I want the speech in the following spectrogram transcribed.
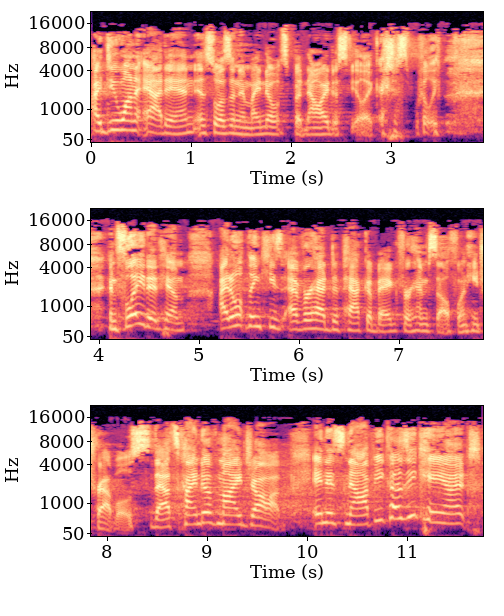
I do want to add in, this wasn't in my notes, but now I just feel like I just really inflated him. I don't think he's ever had to pack a bag for himself when he travels. That's kind of my job. And it's not because he can't,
